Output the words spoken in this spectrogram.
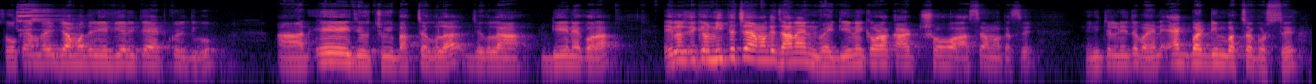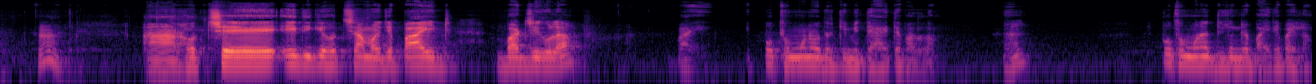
সো ওকে আমরা এই যে আমাদের এভিয়ারিতে অ্যাড করে দিব। আর এই যে হচ্ছে ওই বাচ্চাগুলা, যেগুলা ডিএনএ করা, এগুলো যদি কেউ নিতে চায়, আমাকে জানান ভাই। ডিএনএ করা কার্ড সহ আছে আমার কাছে। নিতে নিতে পারেন। একবার ডিম বাচ্চা করছে, হুম। আর হচ্ছে এইদিকে হচ্ছে আমার যে পাইড বার্ড যেগুলা ভাই, প্রথম মনে ওদেরকে আমি দেখাইতে পারলাম হ্যাঁ? প্রথম মনে দুজনের বাইরে পাইলাম।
